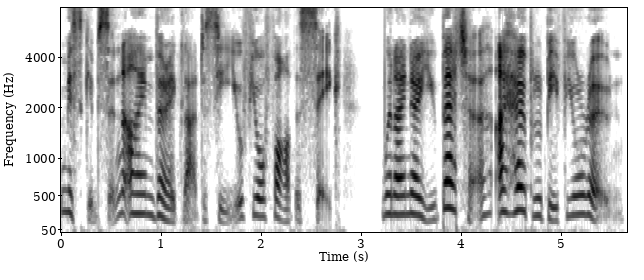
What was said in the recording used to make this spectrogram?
Miss Gibson, I am very glad to see you for your father's sake. When I know you better, I hope it will be for your own."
